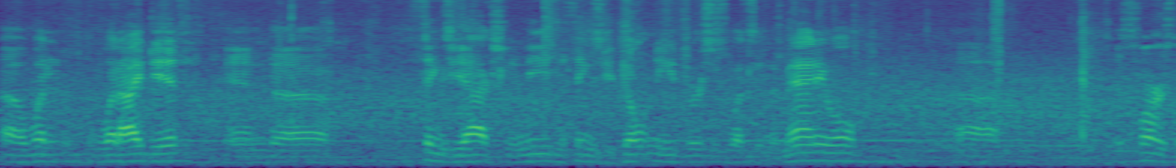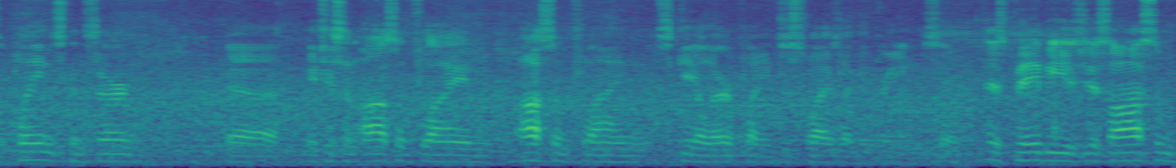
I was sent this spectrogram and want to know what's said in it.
what what I did and things you actually need and things you don't need versus what's in the manual as far as the plane is concerned uh, it's just an awesome flying, awesome flying scale airplane. It just flies like a dream. So this baby is just awesome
